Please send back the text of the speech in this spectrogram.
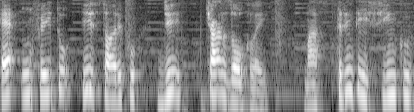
é um feito histórico de Charles Oakley. Mas 35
